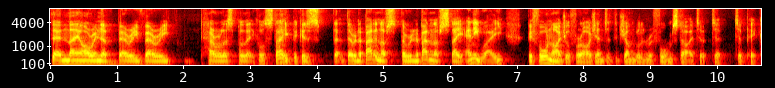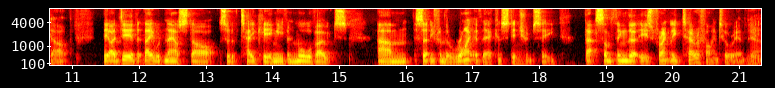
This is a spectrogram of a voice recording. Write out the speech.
then they are in a very, very perilous political state because they're in a bad enough they're in a bad enough state anyway before Nigel Farage entered the jungle and reform started to, to, to pick up. The idea that they would now start sort of taking even more votes, um, certainly from the right of their constituency, that's something that is frankly terrifying Tory MPs. Yeah.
